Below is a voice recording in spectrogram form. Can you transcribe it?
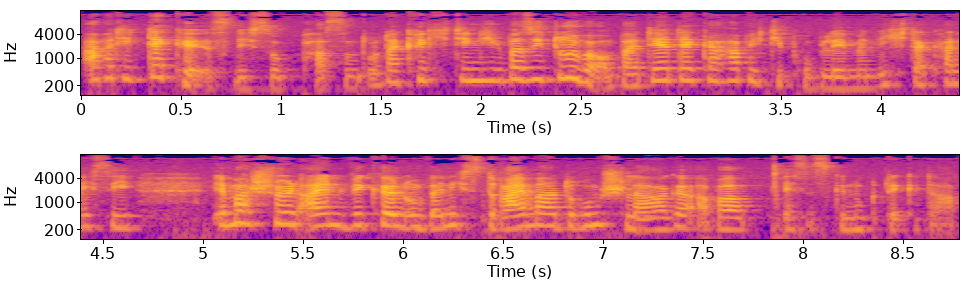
aber die Decke ist nicht so passend und dann kriege ich die nicht über sie drüber. Und bei der Decke habe ich die Probleme nicht. Da kann ich sie immer schön einwickeln und wenn ich es dreimal drum schlage, aber es ist genug Decke da.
